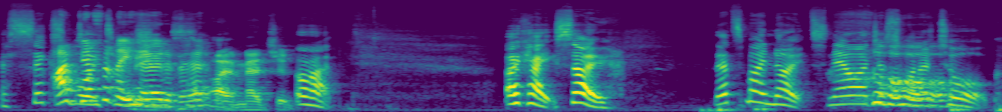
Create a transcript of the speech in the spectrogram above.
A sex. I've definitely heard of it. I imagine. All right. Okay, so that's my notes. Now I just want to talk.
